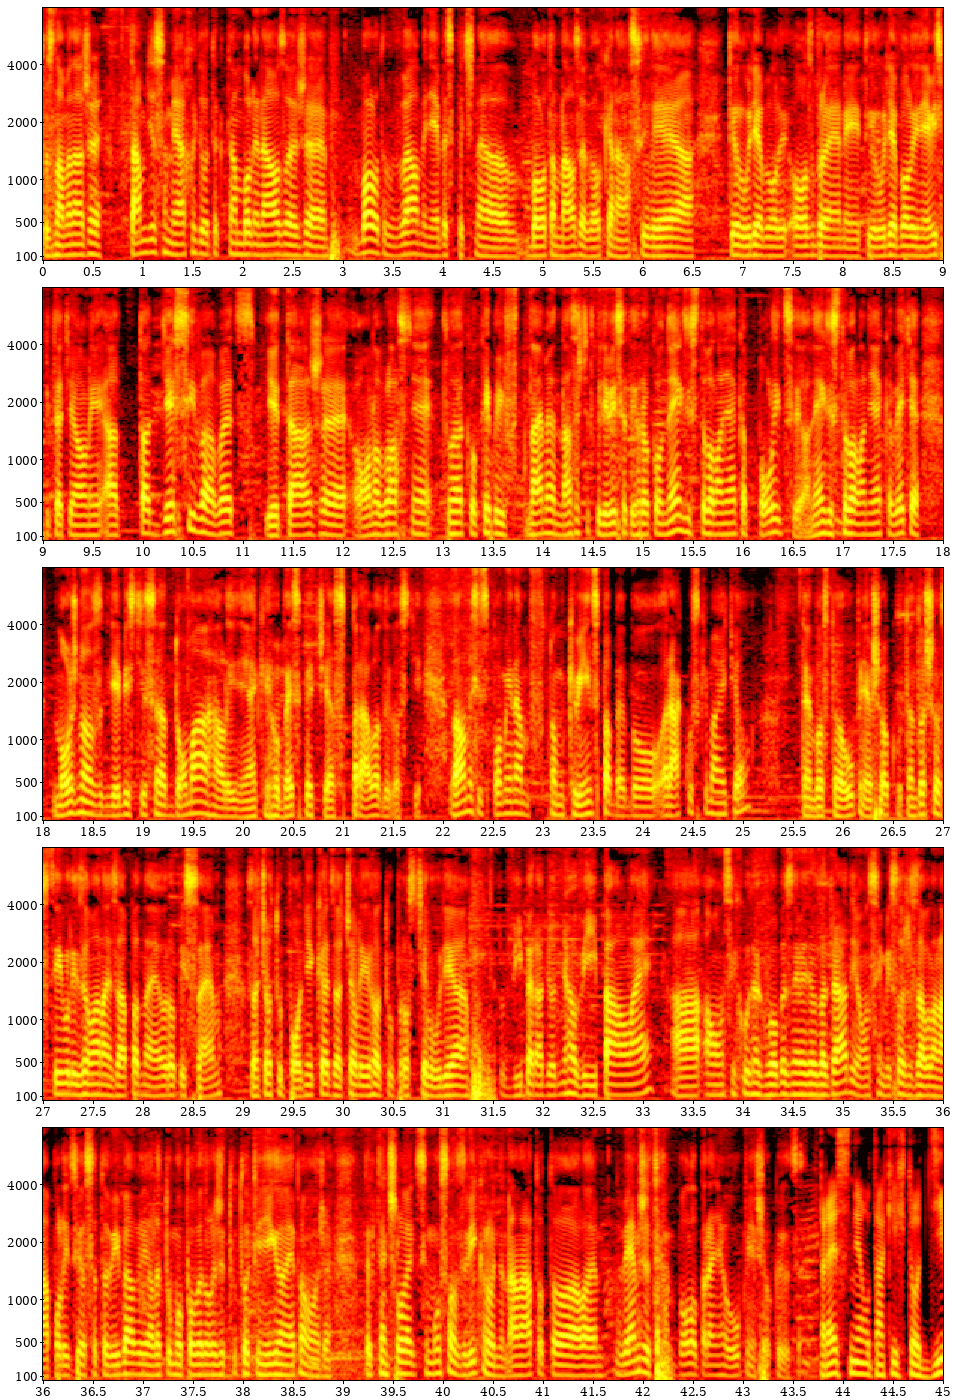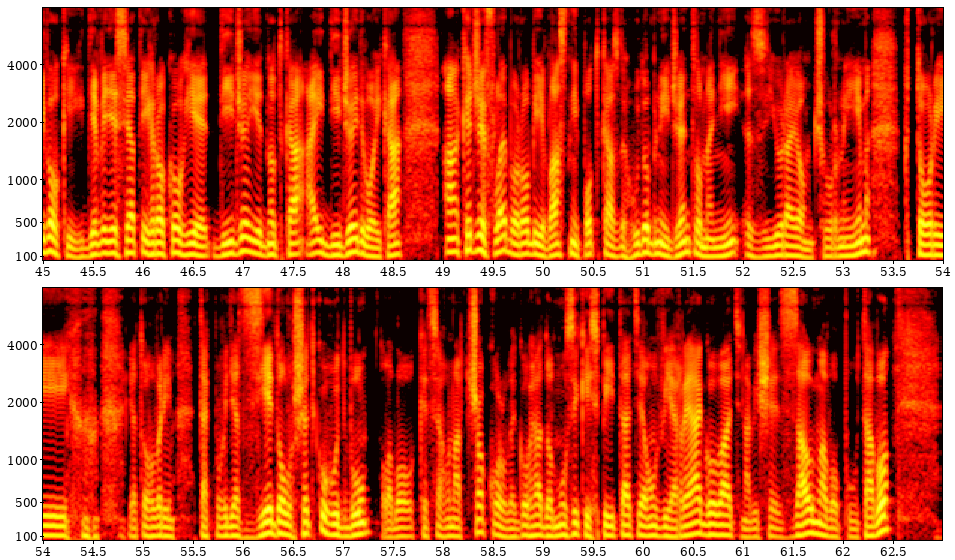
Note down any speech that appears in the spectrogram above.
To znamená, že tam, kde som ja chodil, tak tam boli naozaj, že bolo to veľmi nebezpečné, bolo tam naozaj veľké násilie a tí ľudia boli ozbrojení, tí ľudia boli nevyspytateľní a tá desivá vec je tá, že ono vlastne, to ako keby najmä na začiatku 90. rokov neexistovala nejaká policia, neexistovala nejaká, viete, možnosť, kde by ste sa domáhali nejakého bezpečia, spravodlivosti. Veľmi si spomínam, v tom Queen's pube bol rakúsky majiteľ, ten bol z toho úplne v šoku. Ten došiel z civilizovanej západnej Európy sem, začal tu podnikať, začali ho tu proste ľudia vyberať od neho výpalné a, a on si chudák vôbec nevedel dať rádio. On si myslel, že zavolá na policiu a sa to vybaví, ale tu mu povedali, že tuto ti nikto nepomôže. Tak ten človek si musel zvyknúť na, na toto, ale viem, že to bolo pre neho úplne šokujúce. Presne o takýchto divokých 90. rokoch je DJ jednotka aj DJ dvojka a keďže Flebo robí vlastný podcast Hudobní džentlmeni s Jurajom Čurným, ktorý, ja to hovorím, tak povediať zjedol všetku hudbu, lebo keď sa ho na čokoľvek ohľadom muziky spýtate, on vie reagovať, navyše zaujímavo pútavo,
